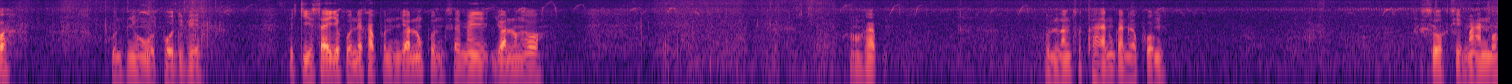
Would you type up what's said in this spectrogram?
วะฝุ่นอยู่อุดปูดที่พี่ไปกี่ใส่ยู่ฝุ่นได้ครับฝุ่นย้อนลงฝุ่นใส่ไม่ย้อนลงเอาเอาครับรุ่นหลังสุดท้ายน้ำกันครับผมสวกสีมานบ่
